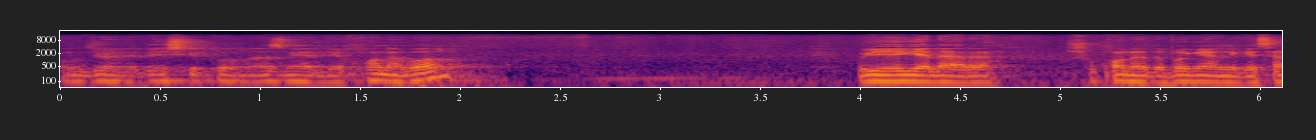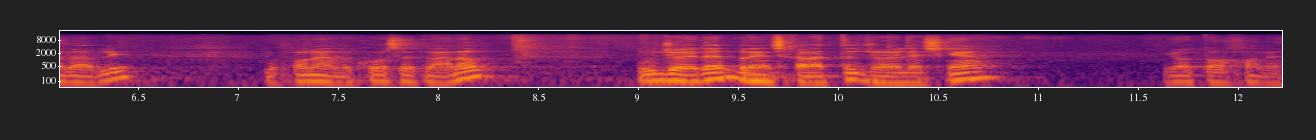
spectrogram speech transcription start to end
bu joyda beshga to'rt razmerli xona bor. Uy egalari shu xonada bo'lganligi sababli bu xonani ko'rsatmadim. Bu joyda birinchi qavatda joylashgan yotoqxona.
